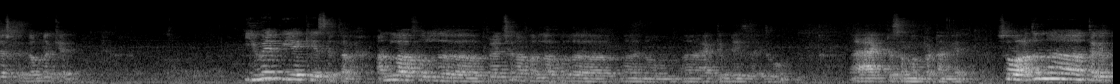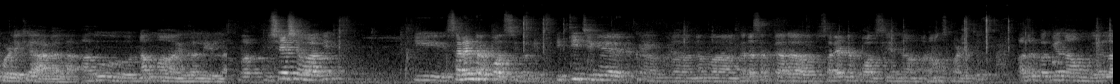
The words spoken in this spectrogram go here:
ಜಸ್ಟ್ ಗಮನಕ್ಕೆ. U A P A case ಇರ್ತವೆ. ಅನ್ಲಾಫುಲ್ ಪ್ರಿವೆನ್ಷನ್ ಆಫ್ ಅನ್ಲಾಫುಲ್ ಏನು ಆಕ್ಟಿವಿಟೀಸ್ ಇದು. ಆಕ್ಟ್ ಸಂಬಂಧಪಟ್ಟಂಗೆ. ಸೊ ಅದನ್ನ ತೆಗೆದುಕೊಳ್ಳಿಕ್ಕೆ ಆಗಲ್ಲ. ಅದು ನಮ್ಮ ಇದರಲ್ಲಿ ಇಲ್ಲ. ವಿಶೇಷವಾಗಿ ಈ ಸರೆಂಡರ್ ಪಾಲಿಸಿ ಬಗ್ಗೆ. ಇತ್ತೀಚೆಗೆ ನಮ್ಮ ಘನ ಸರ್ಕಾರ ಒಂದು ಸರೆಂಡರ್ ಪಾಲಿಸಿಯನ್ನು ಅನೌನ್ಸ್ ಮಾಡಿತ್ತು. ಅದ್ರ ಬಗ್ಗೆ ನಾವು ಎಲ್ಲ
